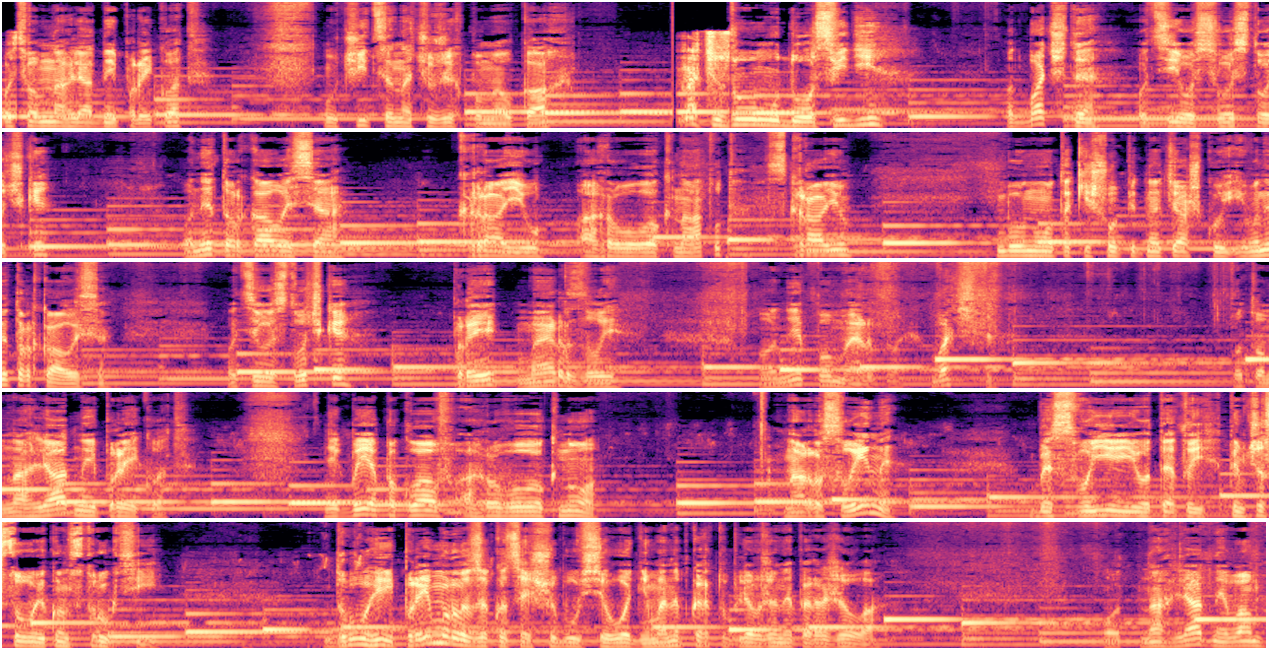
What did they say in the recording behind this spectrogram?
Ось вам наглядний приклад. Учіться на чужих помилках, на чужому досвіді. От бачите, оці ось листочки, вони торкалися краю агроволокна тут з краю, бо воно так ішов під натяжкою, і вони торкалися. Оці листочки примерзли. Вони померзли. Бачите? От вам наглядний приклад. Якби я поклав агроволокно на рослини без своєї от тимчасової конструкції, другий приморозок, оце що був сьогодні, мене б картопля вже не пережила. От наглядний вам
